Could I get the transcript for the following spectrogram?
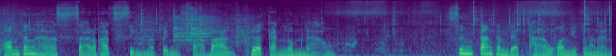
พร้อมทั้งหาสารพัดสิ่งมาเป็นฝาบ้านเพื่อกันลมหนาว ซึ่งตั้งกันแบบถาวรอยู่ตรงนั้น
